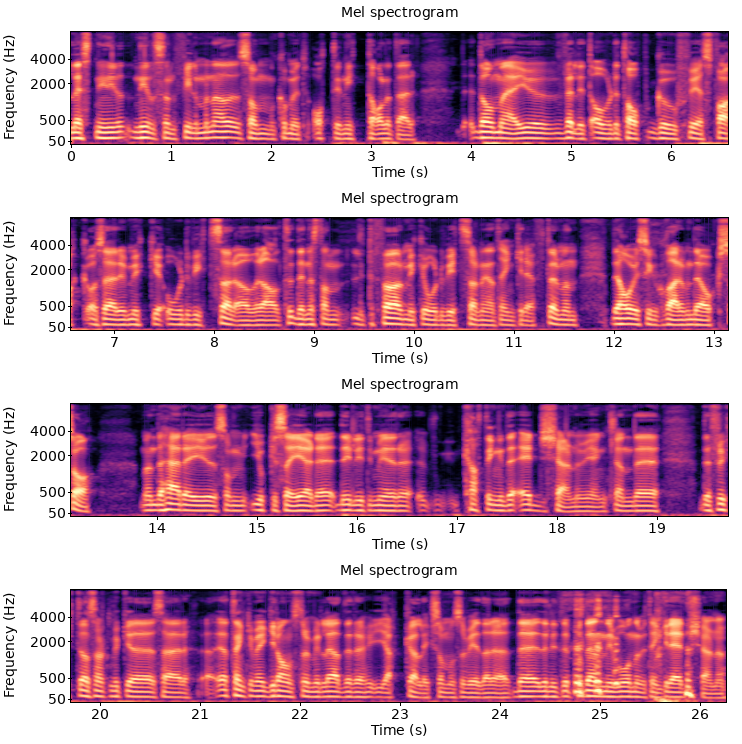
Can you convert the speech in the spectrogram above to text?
Leslie Nielsen-filmerna som kom ut 80-90-talet där de är ju väldigt over the top, goofy as fuck och så är det mycket ordvitsar överallt. Det är nästan lite för mycket ordvitsar när jag tänker efter men det har ju sin charm det också. Men det här är ju som Jocke säger, det, det är lite mer cutting the edge här nu egentligen. Det, det är fruktansvärt mycket så här. jag tänker mig Granström i läderjacka liksom och så vidare. Det, det är lite på den nivån när vi tänker edge här nu.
